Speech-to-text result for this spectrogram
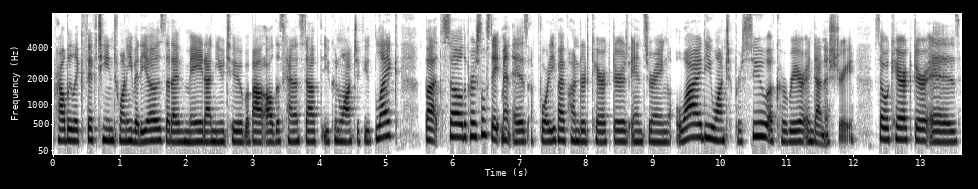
probably like 15, 20 videos that I've made on YouTube about all this kind of stuff that you can watch if you'd like. But so the personal statement is 4,500 characters answering why do you want to pursue a career in dentistry? So a character is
